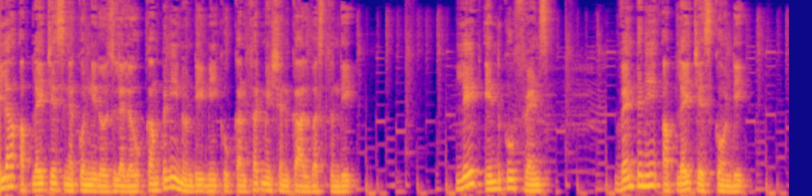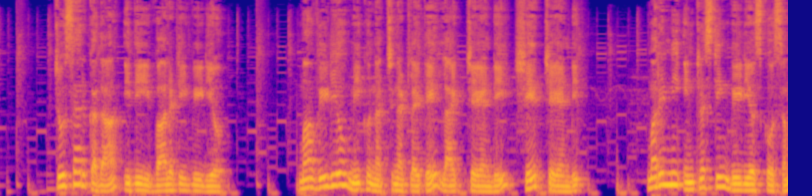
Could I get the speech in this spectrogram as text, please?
ఇలా అప్లై చేసిన కొన్ని రోజులలో కంపెనీ నుండి మీకు కన్ఫర్మేషన్ కాల్ వస్తుంది. లేట్ ఎందుకు ఫ్రెండ్స్? వెంటనే అప్లై చేసుకోండి. చూశారు కదా ఇది ఇవాళటి వీడియో. మా వీడియో మీకు నచ్చినట్లయితే లైక్ చేయండి షేర్ చేయండి. మరిన్ని ఇంట్రెస్టింగ్ వీడియోస్ కోసం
